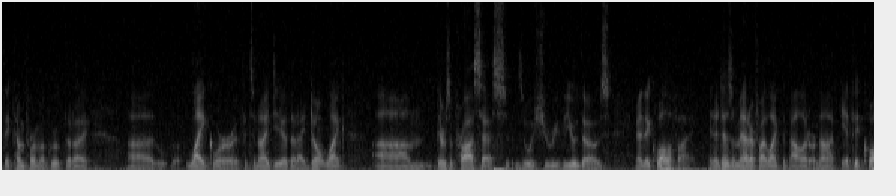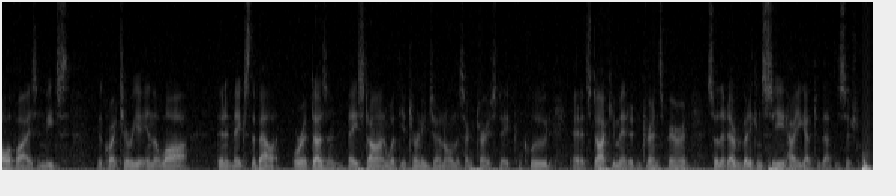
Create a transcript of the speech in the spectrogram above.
They come from a group that I uh, like, or if it's an idea that I don't like, um, there's a process which you review those and they qualify. And it doesn't matter if I like the ballot or not. If it qualifies and meets the criteria in the law, then it makes the ballot, or it doesn't, based on what the Attorney General and the Secretary of State conclude, and it's documented and transparent so that everybody can see how you got to that decision.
